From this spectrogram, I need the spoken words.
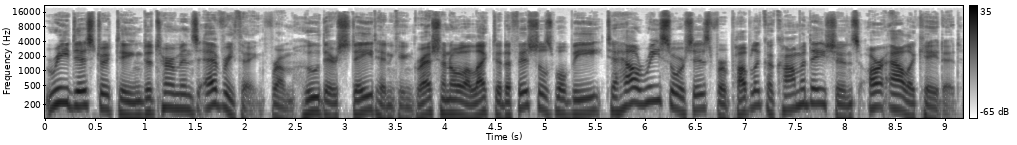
Redistricting determines everything from who their state and congressional elected officials will be to how resources for public accommodations are allocated.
